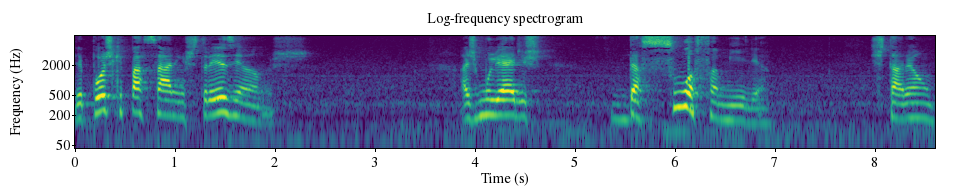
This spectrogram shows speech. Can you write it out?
depois que passarem os 13 anos, as mulheres da sua família estarão,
